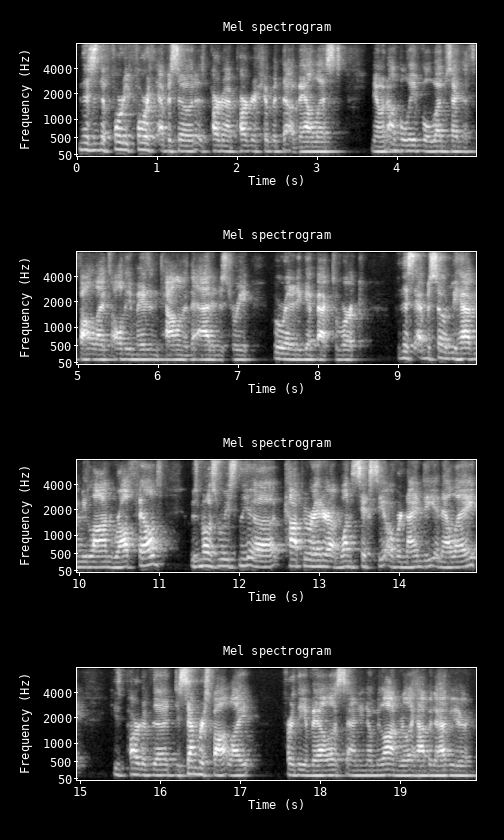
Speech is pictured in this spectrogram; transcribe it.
And this is the 44th episode as part of my partnership with the AvailList, you know, an unbelievable website that spotlights all the amazing talent in the ad industry who are ready to get back to work. For this episode, we have Milan Rothfeld, who's most recently a copywriter at 160 over 90 in LA. He's part of the December spotlight for the AvailList. And, you know, Milan, really happy to have you here.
